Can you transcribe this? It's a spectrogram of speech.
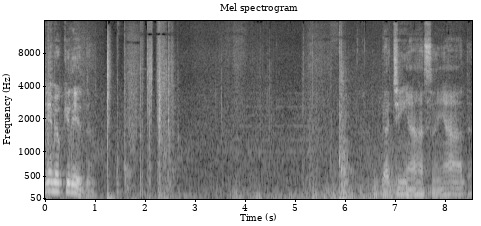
E aí, meu querido? Gatinha assanhada.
